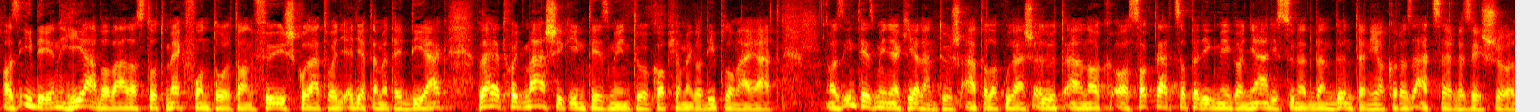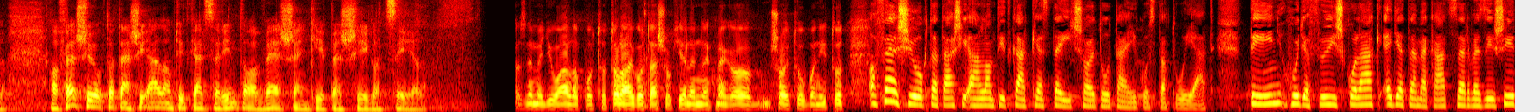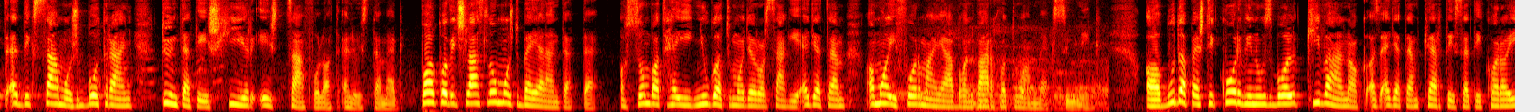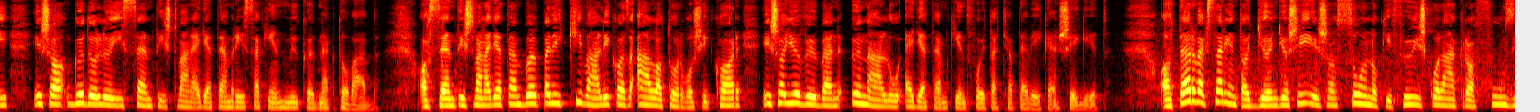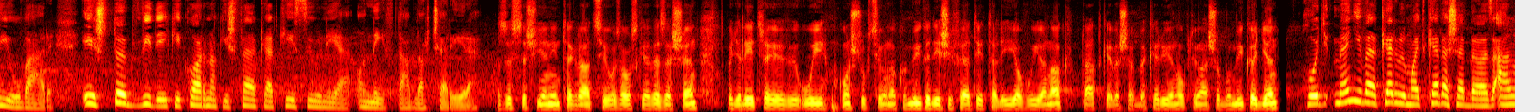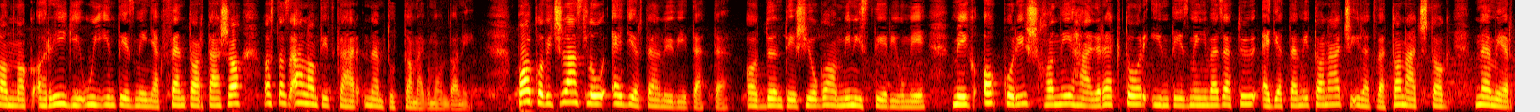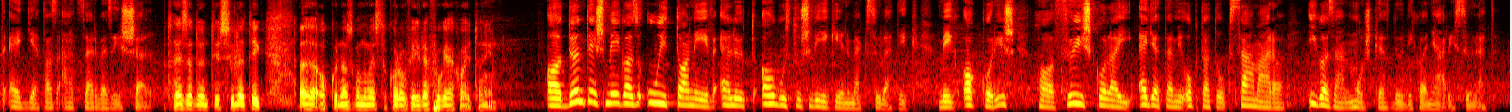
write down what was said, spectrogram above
Az idén hiába választott megfontoltan főiskolát vagy egyetemet egy diák, lehet, hogy másik intézménytől kapja meg a diplomáját. Az intézmények jelentős átalakulás előtt állnak, a szaktárca pedig még a nyári szünetben dönteni akar az átszervezésről. A felsőoktatási államtitkár szerint a versenyképesség a cél az nem egy jó állapot, ha találgatások jelennek meg a sajtóban itt ott. A felsőoktatási államtitkár kezdte így sajtótájékoztatóját. Tény, hogy a főiskolák, egyetemek átszervezését eddig számos botrány, tüntetés, hír és cáfolat előzte meg. Palkovics László most bejelentette, a Szombathelyi Nyugat-Magyarországi Egyetem a mai formájában várhatóan megszűnik. A budapesti Corvinusból kiválnak az egyetem kertészeti karai, és a Gödöllői Szent István Egyetem részeként működnek tovább. A Szent István Egyetemből pedig kiválik az állatorvosi kar, és a jövőben önálló egyetemként folytatja tevékenységét. A tervek szerint a gyöngyösi és a szolnoki főiskolákra fúzió vár, és több vidéki karnak is fel kell készülnie a névtábla cserére. Az összes ilyen integráció az ahhoz kell vezessen, hogy a létrejövő új konstrukciónak a működési feltételei javuljanak, tehát kevesebbe kerüljön, optimálisabban működjön. Hogy mennyivel kerül majd kevesebbe az államnak a régi új intézmények fenntartása, azt az államtitkár nem tudta megmondani. Palkovics László egyértelművé tette, a döntés joga a minisztériumé, még akkor is, ha néhány rektor, intézményvezető, egyetemi tanács, illetve tanácstag nem ért egyet az átszervezéssel. Ha ez a döntés születik, eh, akkor azt gondolom, ezt a korok végre fogják hajtani. A döntés még az új tanév előtt augusztus végén megszületik, még akkor is, ha a főiskolai egyetemi oktatók számára igazán most kezdődik a nyári szünet.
